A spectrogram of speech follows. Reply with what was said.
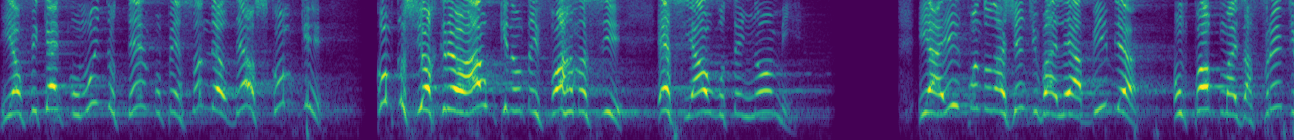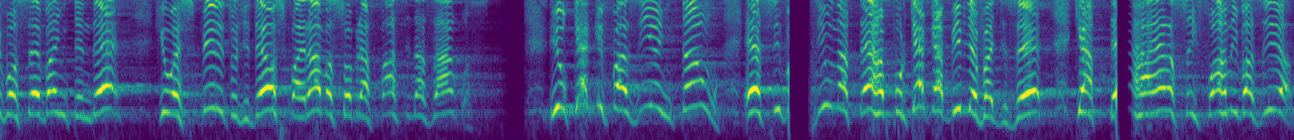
E eu fiquei por muito tempo pensando, meu Deus, como que como que o Senhor criou algo que não tem forma se esse algo tem nome? E aí, quando a gente vai ler a Bíblia, um pouco mais à frente, você vai entender que o Espírito de Deus pairava sobre a face das águas. E o que é que fazia então esse vazio na terra? Por que, é que a Bíblia vai dizer que a terra era sem forma e vazia?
